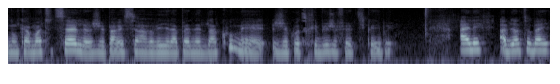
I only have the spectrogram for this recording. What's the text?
Donc à moi toute seule, je vais pas réussir à réveiller la planète d'un coup, mais je contribue, je fais le petit colibri. Allez, à bientôt, bye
